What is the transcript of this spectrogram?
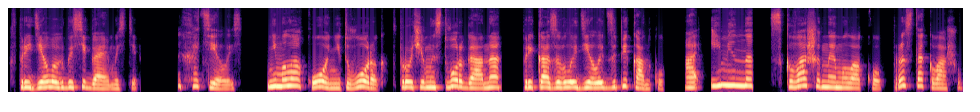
в пределах досягаемости. Хотелось. Ни молоко, ни творог. Впрочем, из творога она приказывала делать запеканку. А именно сквашенное молоко, простоквашу.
